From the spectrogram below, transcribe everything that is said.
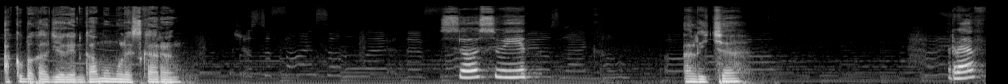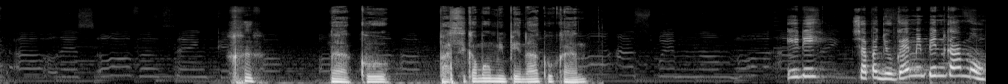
Aku bakal jagain kamu mulai sekarang. So sweet. Alicia, Ref, ngaku. Pasti kamu mimpin aku kan? ini siapa juga yang mimpin kamu?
